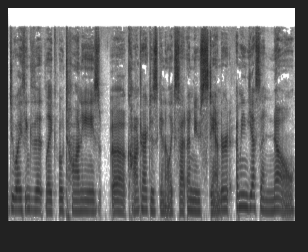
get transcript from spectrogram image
do I think that like Ohtani's uh, contract is going to like set a new standard? I mean, yes and no.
